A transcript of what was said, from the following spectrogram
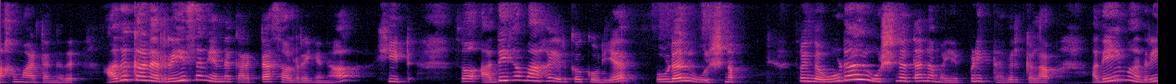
ஆக மாட்டேங்குது. அதுக்கான ரீசன் என்ன கரெக்டாக சொல்கிறீங்கன்னா ஹீட் ஸோ அதிகமாக இருக்கக்கூடிய உடல் உஷ்ணம். ஸோ இந்த உடல் உஷ்ணத்தை நம்ம எப்படி தவிர்க்கலாம்? அதே மாதிரி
